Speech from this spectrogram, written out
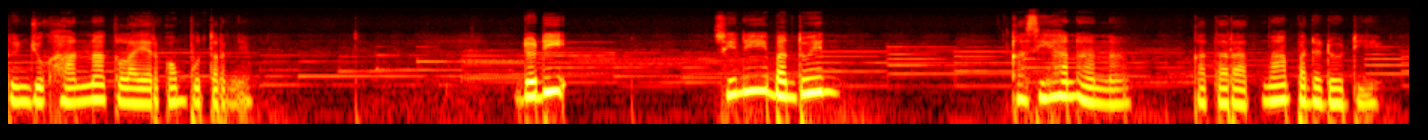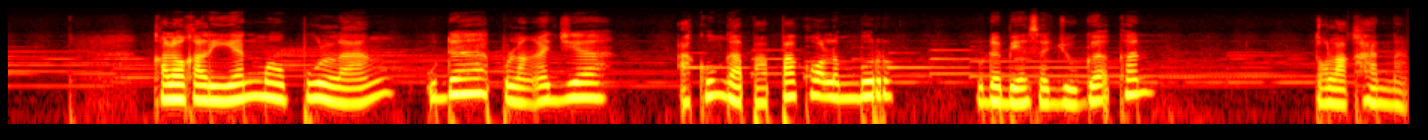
tunjuk Hana ke layar komputernya. Dodi, sini bantuin. Kasihan Hana, kata Ratna pada Dodi. Kalau kalian mau pulang, udah pulang aja. Aku nggak apa-apa kok lembur. Udah biasa juga kan? Tolak Hana.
